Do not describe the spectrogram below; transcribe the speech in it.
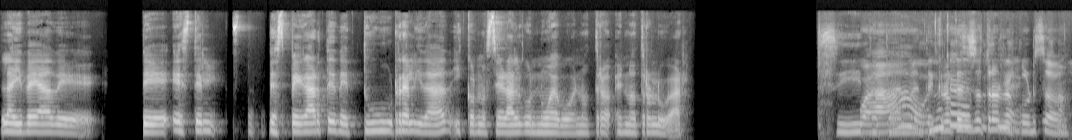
la idea de, de este despegarte de tu realidad y conocer algo nuevo en otro, en otro lugar. Sí, totalmente. Creo que ese es otro recurso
